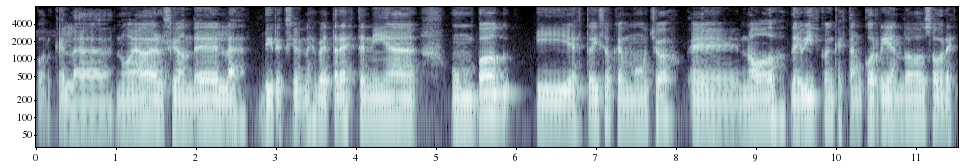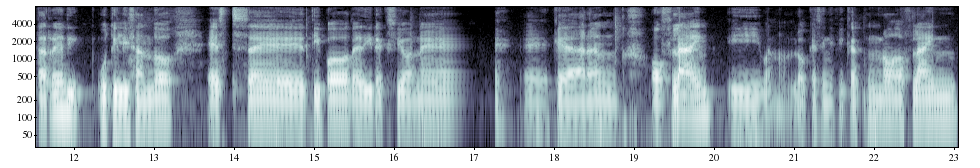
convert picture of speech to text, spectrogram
porque la nueva versión de las direcciones B3 tenía un bug y esto hizo que muchos eh, nodos de Bitcoin que están corriendo sobre esta red y utilizando ese tipo de direcciones eh, quedaran offline. Y bueno, lo que significa un nodo offline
